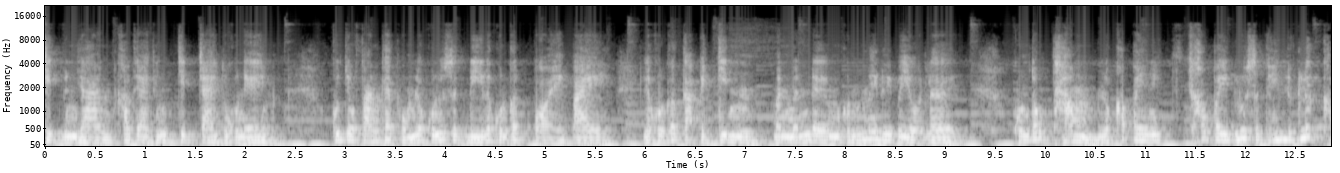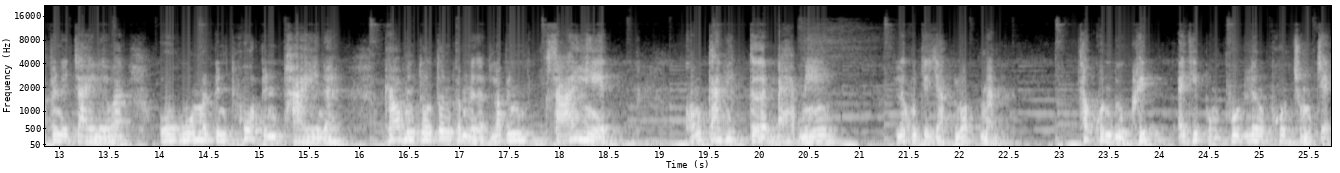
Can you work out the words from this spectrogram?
จิตวิญญาณ เข้าใจถึงจิตใจตัวคุณเอง คุณจะฟังแค่ผมแล้วคุณรู้สึกดี แล้วคุณก็ปล่อยไป แล้วคุณก็กลับไปกิน มันเหมือนเดิม คุณไม่ได้ประโยชน์เลย คุณต้องทำแล้วเข้าไปในเข้าไปรู้สึกให้ลึกๆ เข้าไปในใจเลยว่า โอ้มันเป็นโทษเป็นภัยนะ เราเป็นตัวต้นกำเนิด เราเป็นสาเหตุของการให้เกิดแบบนี้ แล้วคุณจะอยากลดมัน ถ้าคุณดูคลิปไอ้ที่ผมพูดเรื่องโพชฌงเจ็ด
